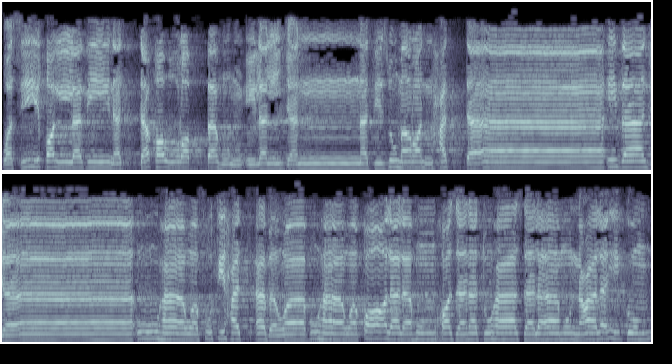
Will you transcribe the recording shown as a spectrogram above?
وسيق الذين اتقوا ربهم إلى الجنة زمرا حتى إذا جاءوها وفتحت أبوابها وقال لهم خزنتها سلام عليكم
